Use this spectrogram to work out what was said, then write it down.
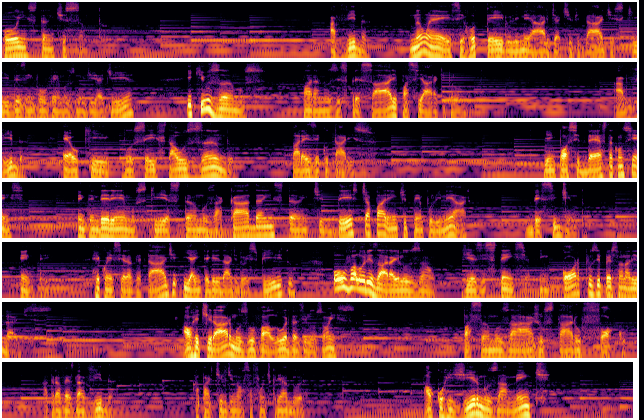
o instante santo. A vida não é esse roteiro linear de atividades que desenvolvemos no dia a dia e que usamos para nos expressar e passear aqui pelo mundo. A vida é o que você está usando para executar isso. E em posse desta consciência, entenderemos que estamos a cada instante deste aparente tempo linear decidindo entre reconhecer a verdade e a integridade do espírito ou valorizar a ilusão de existência em corpos e personalidades. Ao retirarmos o valor das ilusões, passamos a ajustar o foco através da vida a partir de nossa fonte criadora. Ao corrigirmos a mente,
